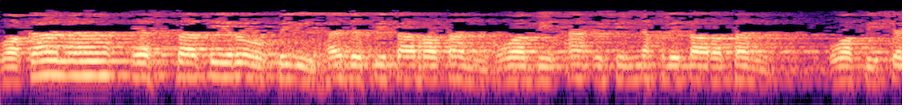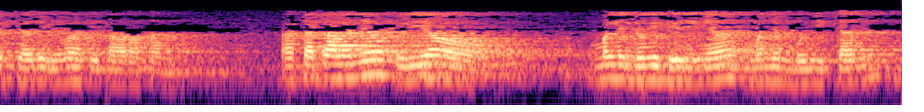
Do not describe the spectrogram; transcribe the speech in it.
Wa kana yastatiru bil hadafi taratan wa bi ha'ifin nakhli taratan wa fi syajaril wadi taratan. Ada beliau melindungi dirinya, menyembunyikan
